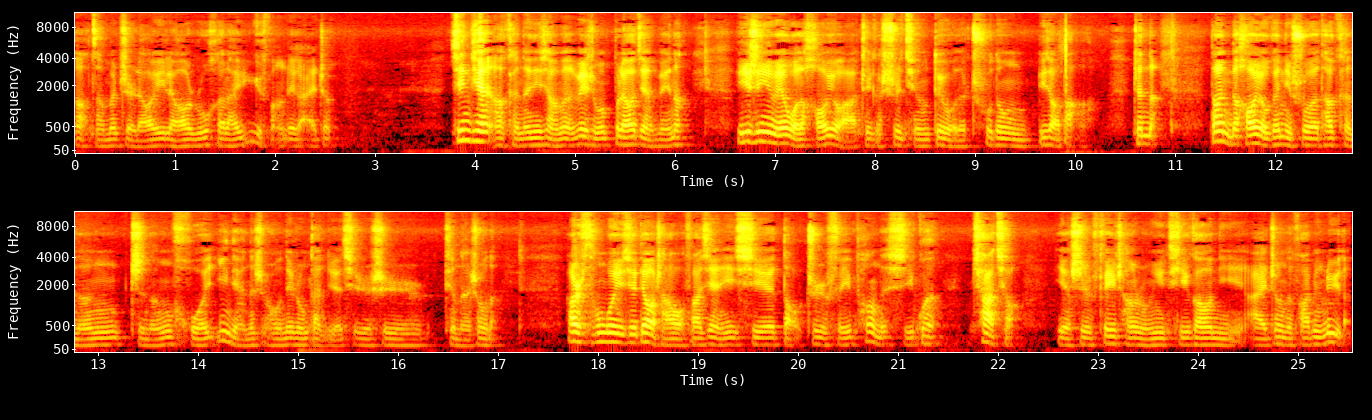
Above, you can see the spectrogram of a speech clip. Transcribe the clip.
啊，咱们只聊一聊如何来预防这个癌症。今天啊，可能你想问，为什么不聊减肥呢？一是因为我的好友啊，这个事情对我的触动比较大啊，真的。当你的好友跟你说他可能只能活一年的时候，那种感觉其实是挺难受的。二是通过一些调查，我发现一些导致肥胖的习惯，恰巧也是非常容易提高你癌症的发病率的。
